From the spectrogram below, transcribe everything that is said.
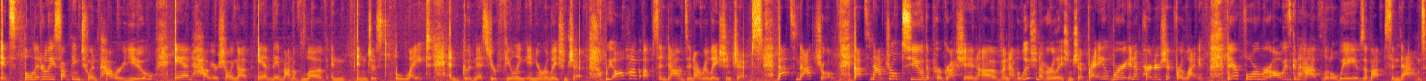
It's literally something to empower you and how you're showing up and the amount of love and, and just light and goodness you're feeling in your relationship. We all have ups and downs in our relationships. That's natural. That's natural to the progression of an evolution of a relationship, right? We're in a partnership for life. Therefore, we're always gonna have little waves of ups and downs.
